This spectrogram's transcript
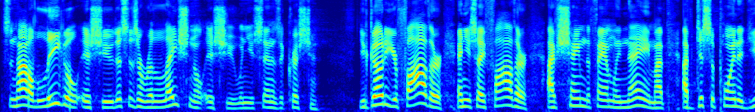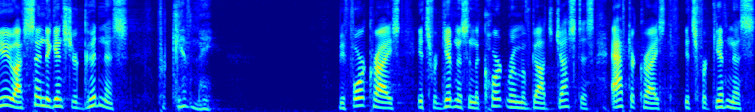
This is not a legal issue, this is a relational issue when you sin as a Christian. You go to your father and you say, Father, I've shamed the family name. I've, I've disappointed you. I've sinned against your goodness. Forgive me. Before Christ, it's forgiveness in the courtroom of God's justice. After Christ, it's forgiveness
